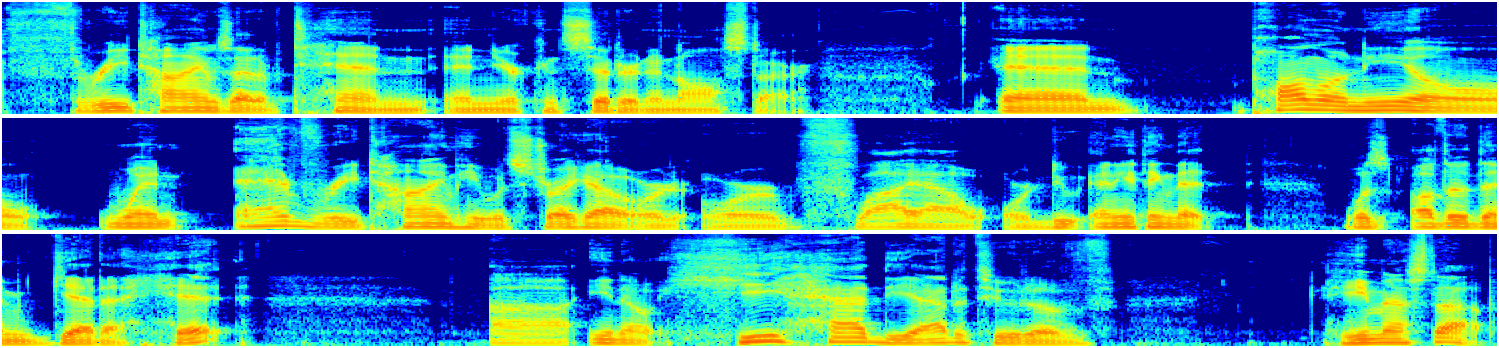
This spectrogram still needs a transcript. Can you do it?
three times out of 10 and you're considered an all star. And Paul O'Neill, when every time he would strike out or, or fly out or do anything that was other than get a hit, uh, you know, he had the attitude of he messed up.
